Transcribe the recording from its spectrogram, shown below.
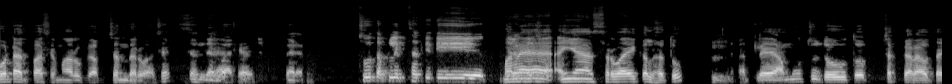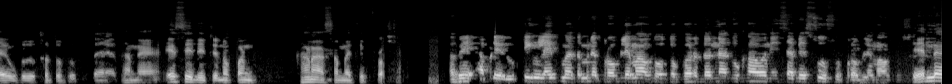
બોટાદ પાસે મારું ગામ ચંદરવા છે. સંદર્ભ બરાબર. શું તકલીફ થતી હતી? મને અહીંયા સર્વાઇકલ હતું. એટલે આમ ઊંચું જોવું તો ચક્કર આવતા એવું બધું થતું હતું. અને એસિડિટી નો પણ ઘણા સમયથી પ્રોબ્લેમ હવે આપણે રૂટિન લાઈફમાં તમને પ્રોબ્લેમ આવતો તો ગરદનના દુખાવાની હિસાબે શું શું પ્રોબ્લેમ આવતો છે એટલે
